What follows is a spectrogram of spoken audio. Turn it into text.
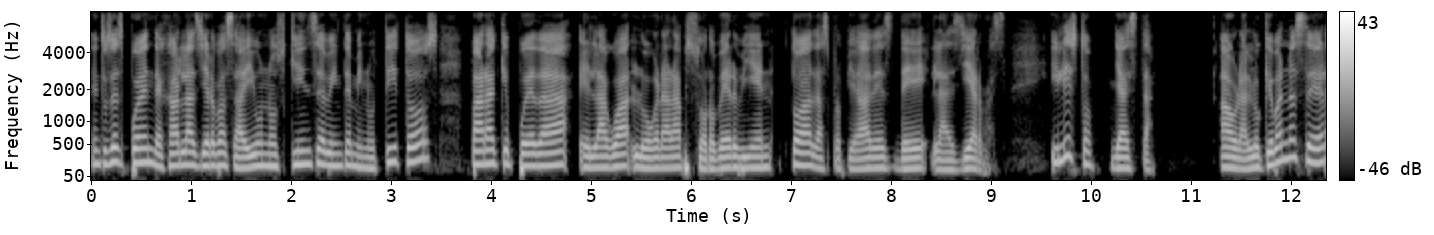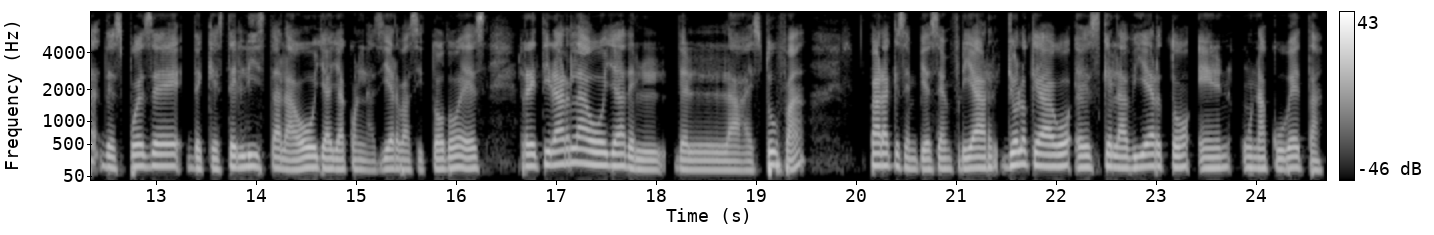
Entonces pueden dejar las hierbas ahí unos 15, 20 minutitos para que pueda el agua lograr absorber bien todas las propiedades de las hierbas. Y listo, ya está. Ahora, lo que van a hacer después de, que esté lista la olla ya con las hierbas y todo es retirar la olla de la estufa para que se empiece a enfriar. Yo lo que hago es que la vierto en una cubeta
